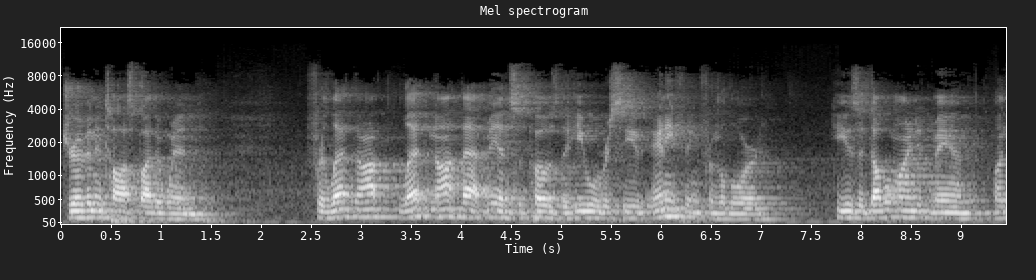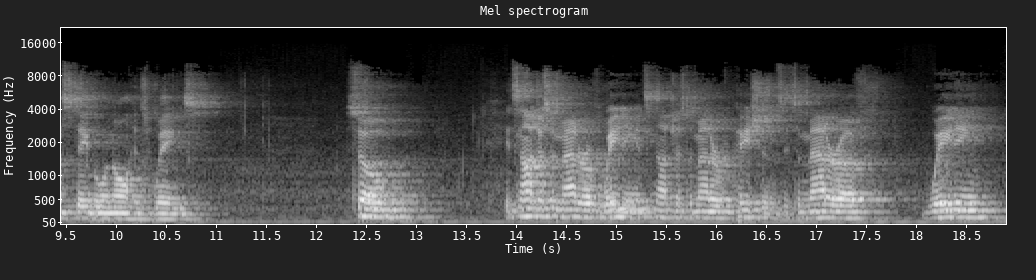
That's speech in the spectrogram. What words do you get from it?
driven and tossed by the wind. For let not, let not that man suppose that he will receive anything from the Lord. He is a double minded man, unstable in all his ways. So, it's not just a matter of waiting, it's not just a matter of patience, it's a matter of waiting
